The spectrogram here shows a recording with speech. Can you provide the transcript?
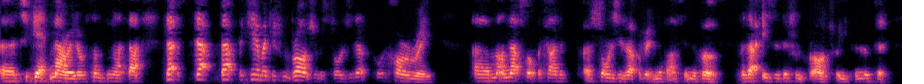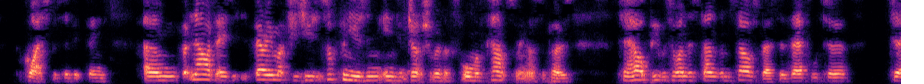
uh, to get married or something like that. That's, that, that became a different branch of astrology. That's called horary. Um, and that's not the kind of astrology that I've written about in the book, but that is a different branch where you can look at quite specific things. Um, but nowadays, it very much is used. It's often used in, in conjunction with a form of counselling, I suppose, to help people to understand themselves better, therefore to, to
